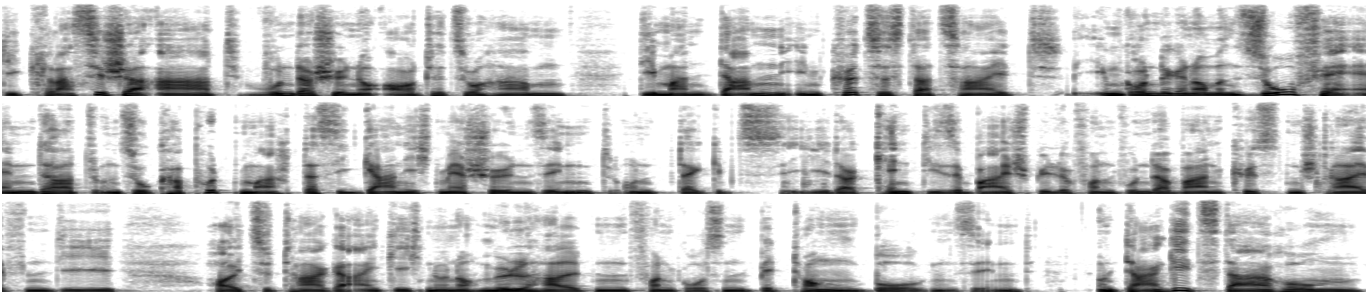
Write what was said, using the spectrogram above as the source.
die klassische Art, wunderschöne Orte zu haben, die man dann in kürzester Zeit im Grunde genommen so verändert und so kaputt macht, dass sie gar nicht mehr schön sind. Und da gibt's, jeder kennt diese Beispiele von wunderbaren Küstenstreifen, die heutzutage eigentlich nur noch Müllhalten von großen Betonburgen sind. Und da geht's darum,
